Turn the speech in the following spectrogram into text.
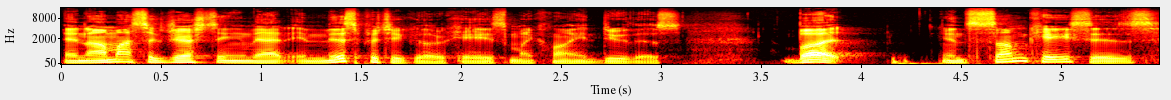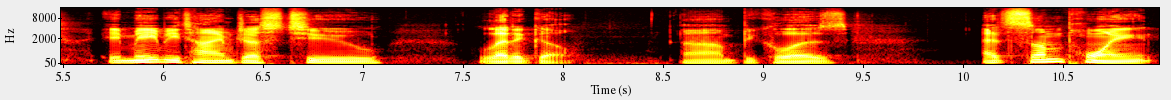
and I'm not suggesting that in this particular case my client do this, but in some cases it may be time just to let it go, um, because at some point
